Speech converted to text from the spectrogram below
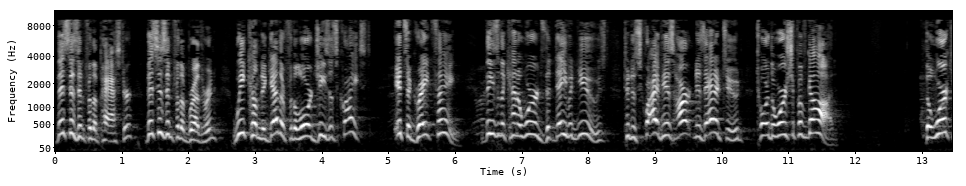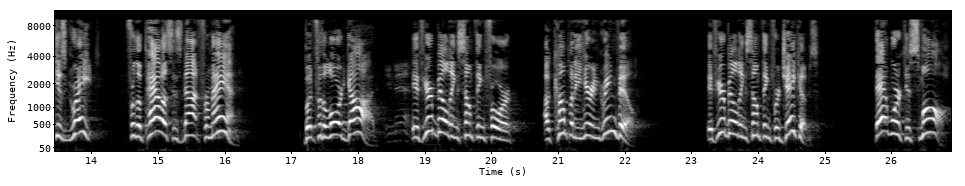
This isn't for the pastor. This isn't for the brethren. We come together for the Lord Jesus Christ. It's a great thing. These are the kind of words that David used to describe his heart and his attitude toward the worship of God. The work is great, for the palace is not for man, but for the Lord God. Amen. If you're building something for a company here in Greenville, if you're building something for Jacobs, that work is small.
